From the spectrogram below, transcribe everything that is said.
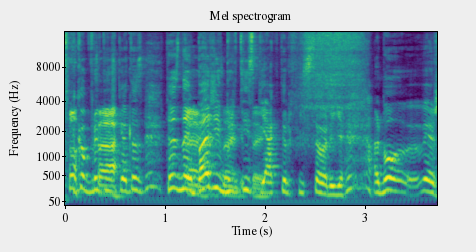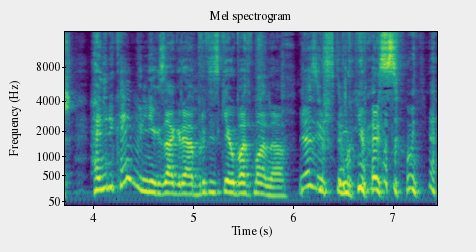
Tylko brytyjskiego. To jest, to jest tak, najbardziej tak, brytyjski tak. aktor w historii. Albo, wiesz, Henry Cavill niech zagra brytyjskiego Batmana. Jest już w tym uniwersum, nie?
